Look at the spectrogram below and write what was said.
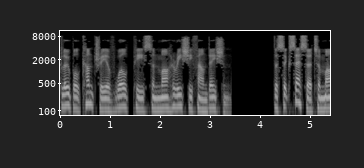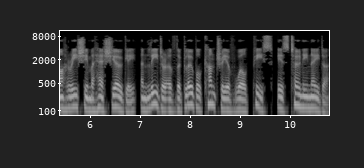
Global Country of World Peace and Maharishi Foundation. The successor to Maharishi Mahesh Yogi, and leader of the Global Country of World Peace, is Tony Nader.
